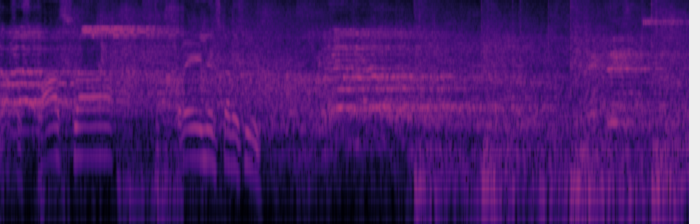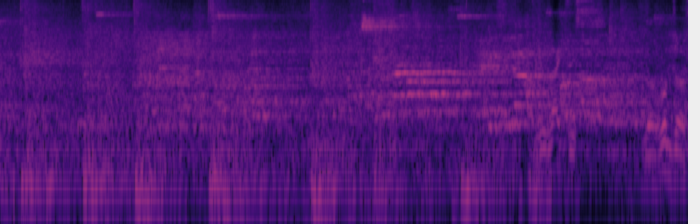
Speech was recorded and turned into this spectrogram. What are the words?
Λάθος πάσα. Τρέιλερς κατοχή. Γούτζος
